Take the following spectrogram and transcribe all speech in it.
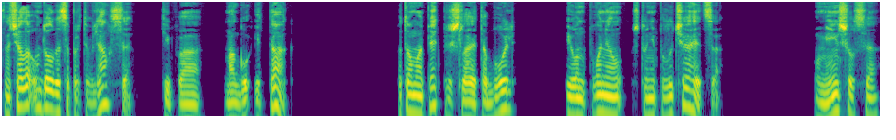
Сначала он долго сопротивлялся, типа могу и так. Потом опять пришла эта боль, и он понял, что не получается. Уменьшился,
